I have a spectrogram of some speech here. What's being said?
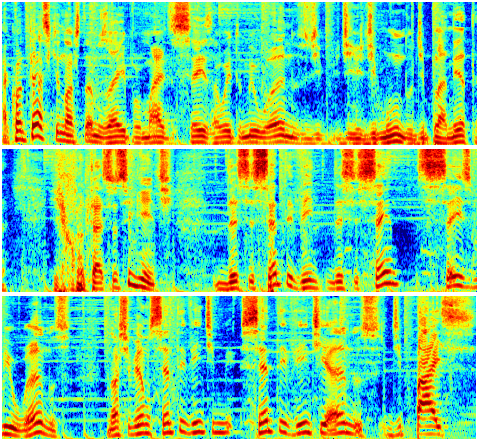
Acontece que nós estamos aí por mais de 6 a 8 mil anos de, de, de, mundo, de planeta, e acontece o seguinte: desses, 120, desses 106 mil anos, nós tivemos 120, 120 anos de paz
